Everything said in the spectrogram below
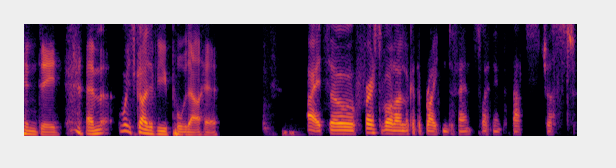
Indeed. Um, which guys have you pulled out here? All right. So first of all, I look at the Brighton defense. I think that that's just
